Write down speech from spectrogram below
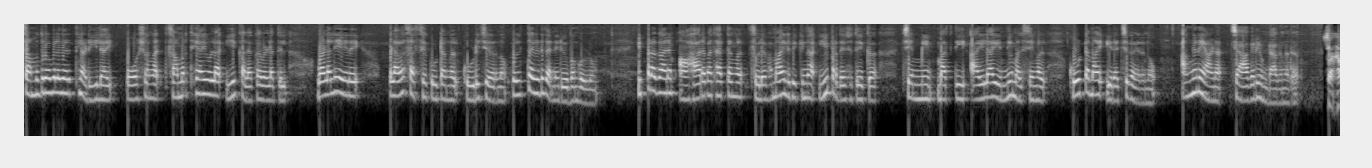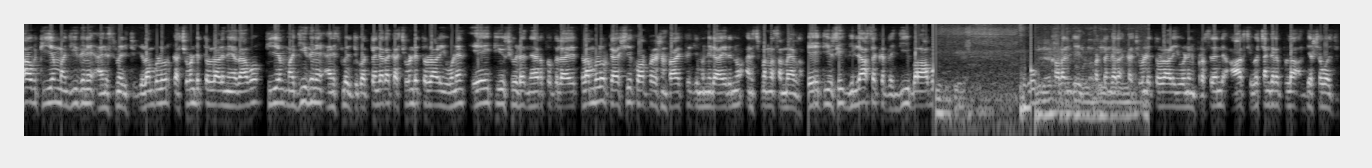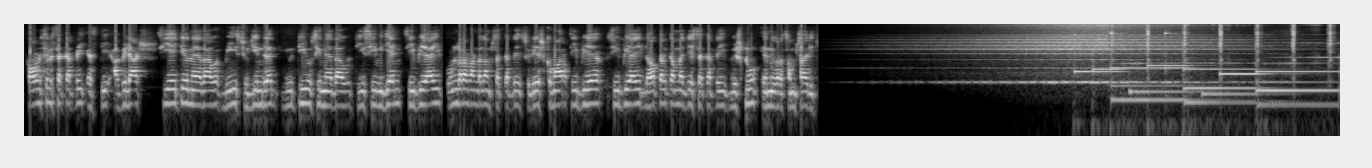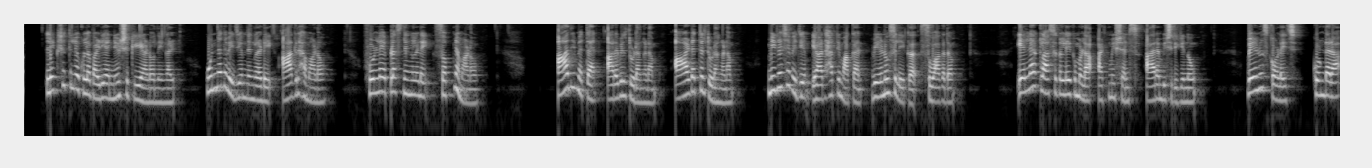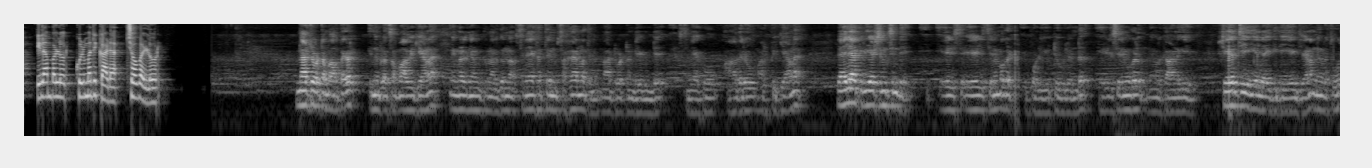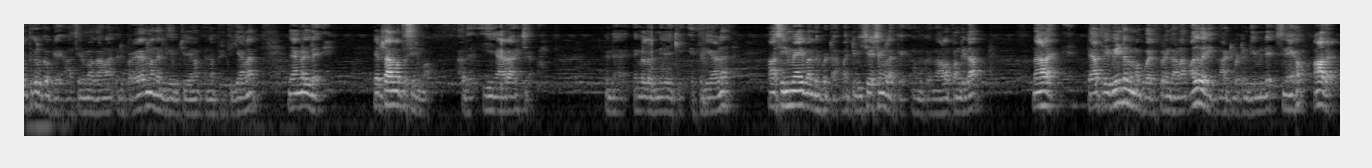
സമുദ്രോപരിതലത്തിനടിയിലായി പോഷകങ്ങൾ സമൃദ്ധിയായുള്ള ഈ കലക്കവെള്ളത്തിൽ വളരെയേറെ പ്ലവസസ്യക്കൂട്ടങ്ങൾ കൂടിച്ചേർന്ന് പുൽത്തകിട് തന്നെ രൂപം കൊള്ളും. ഇപ്രകാരം ആഹാരപദാർത്ഥങ്ങൾ സുലഭമായി ലഭിക്കുന്ന ഈ പ്രദേശത്തേക്ക് ചെമ്മീൻ മത്തി അയില എന്നീ മത്സ്യങ്ങൾ കൂട്ടമായി ഇരച്ചു കയറുന്നു. അങ്ങനെയാണ് ചാകര ഉണ്ടാകുന്നത്. സഹാവ് ടി എം മജീദിനെ അനുസ്മരിച്ചു. ഇളമ്പള്ളൂർ കശുവണ്ടി തൊഴിലാളി നേതാവ് ടി എം മജീദിനെ അനുസ്മരിച്ചു. കൊറ്റങ്കര കശുവണ്ടി തൊഴിലാളി union A I T U സിയുടെ നേതൃത്വത്തിലായ ഇളമ്പള്ളൂർ കാർഷിക കോർപ്പറേഷൻ ഫാക്ടറിക്ക് മുന്നിലായിരുന്നു അനുസ്മരണ സമ്മേളനം. എ ടി യു സി ജില്ലാ സെക്രട്ടറി ജി ബാബു കളഞ്ചേരി പട്ടങ്കര കശുവണ്ടി തൊഴിലാളി യൂണിയൻ പ്രസിഡന്റ് ആർ ശിവശങ്കരപിള്ള അധ്യക്ഷത വഹിച്ചു. Council secretary S T Abhilash C I T U നേതാവ് B Sujeendran U T U C നേതാവ് T C Vijayan C P I Kundara മണ്ഡലം secretary Suresh Kumar C P I C P I local committee secretary Vishnu എന്നിവർ സംസാരിച്ചു. ലക്ഷ്യത്തിലേക്കുള്ള വഴി അന്വേഷിക്കുകയാണോ നിങ്ങൾ? ഉന്നത വിജയം നിങ്ങളുടെ ആഗ്രഹമാണോ? ഫുൾ എ പ്ലസ് നിങ്ങളുടെ സ്വപ്നമാണോ? ആദ്യമെത്താൻ അറിവിൽ തുടങ്ങണം ആഴത്തിൽ തുടങ്ങണം. മികച്ച വിജയം യാഥാർത്ഥ്യമാക്കാൻ വേണൂസിലേക്ക് സ്വാഗതം. എല്ലാ ക്ലാസ്സുകളിലേക്കുമുള്ള അഡ്മിഷൻസ് ആരംഭിച്ചിരിക്കുന്നു. വേണൂസ് കോളേജ് കുണ്ടറ ഇളമ്പള്ളൂർ കുഴിമതിക്കാട് ചൊവ്വള്ളൂർ. നാട്ടുവട്ടം വാർത്തകൾ ഇന്നിവിടെ സമാപിക്കുകയാണ്. നിങ്ങൾ ഞങ്ങൾക്ക് നൽകുന്ന സ്നേഹത്തിനും സഹകരണത്തിനും നാട്ടുവട്ടം ടീമിന്റെ സ്നേഹവും ആദരവും അർപ്പിക്കുകയാണ്. ലൈല ക്രിയേഷൻസിന്റെ ഏഴ് ഏഴ് സിനിമകൾ ഇപ്പോൾ യൂട്യൂബിലുണ്ട്. ഏഴ് സിനിമകൾ നിങ്ങൾ കാണുകയും ഷെയർ ചെയ്യുകയും ലൈക്ക് ചെയ്യുകയും ചെയ്യണം. നിങ്ങളുടെ സുഹൃത്തുക്കൾക്കൊക്കെ ആ സിനിമ കാണാൻ ഒരു പ്രേരണ നൽകുകയും ചെയ്യണം എന്ന അഭ്യർത്ഥിക്കുകയാണ് ഞങ്ങളുടെ എട്ടാമത്തെ സിനിമ അത് ഈ ഞായറാഴ്ച പിന്നെ നിങ്ങളുടെ മുന്നിലേക്ക് എത്തുകയാണ്. ആ സിനിമയുമായി ബന്ധപ്പെട്ട മറ്റ് വിശേഷങ്ങളൊക്കെ നമുക്ക് നാളെ പങ്കിടാം. നാളെ രാത്രി വീണ്ടും നമുക്ക് പരസ്പരം കാണാം. അതുവരെയും നാട്ടുപട്ടൻ ടീമിന്റെ സ്നേഹം ആദരം.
